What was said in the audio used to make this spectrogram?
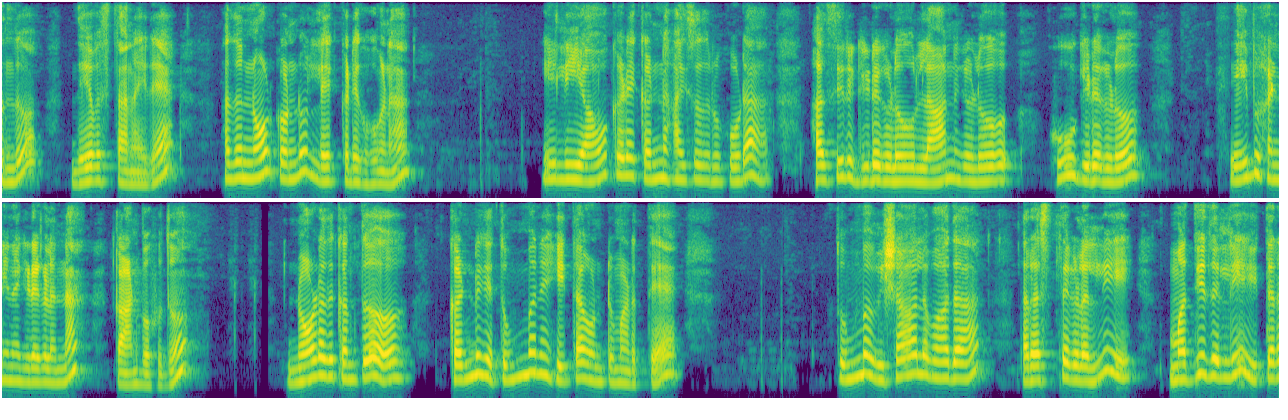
ಒಂದು ದೇವಸ್ಥಾನ ಇದೆ. ಅದನ್ನು ನೋಡಿಕೊಂಡು ಲೇಕ್ ಕಡೆಗೆ ಹೋಗೋಣ. ಇಲ್ಲಿ ಯಾವ ಕಡೆ ಕಣ್ಣು ಹಾಯಿಸಿದ್ರು ಕೂಡ ಹಸಿರು ಗಿಡಗಳು, ಲಾನ್ಗಳು, ಹೂ ಗಿಡಗಳು, ಸೇಬು ಹಣ್ಣಿನ ಗಿಡಗಳನ್ನು ಕಾಣಬಹುದು. ನೋಡೋದಕ್ಕಂತೂ ಕಣ್ಣಿಗೆ ತುಂಬಾ ಹಿತ ಉಂಟು ಮಾಡುತ್ತೆ. ತುಂಬ ವಿಶಾಲವಾದ ರಸ್ತೆಗಳಲ್ಲಿ ಮಧ್ಯದಲ್ಲಿ ಈ ಥರ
